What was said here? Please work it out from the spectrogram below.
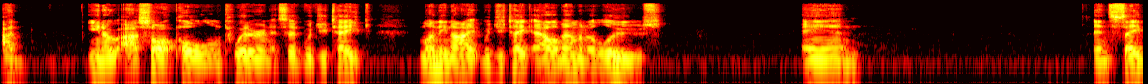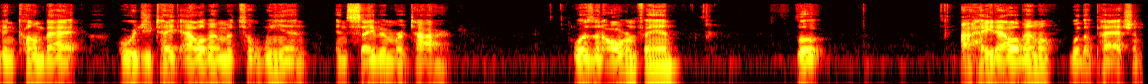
I you know, I saw a poll on Twitter and it said, "Would you take Monday night? Would you take Alabama to lose and and Saban come back, or would you take Alabama to win and Saban retire?" Was an Auburn fan. Look, I hate Alabama with a passion.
